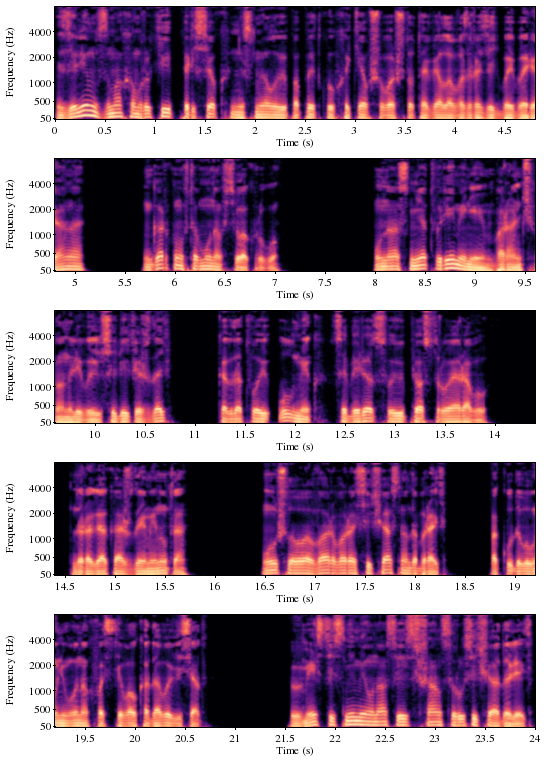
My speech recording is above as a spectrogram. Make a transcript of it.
Зелим взмахом руки пересек несмелую попытку хотевшего что-то вяло возразить Байбариана, гаркнув тому на всю округу. «У нас нет времени, баран чванливый, сидеть и ждать, когда твой улмик соберет свою пеструю ораву. Дорога каждая минута. Ушлого варвара сейчас надо брать, покуда у него на хвосте волкодавы висят. Вместе с ними у нас есть шанс Русича одолеть.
